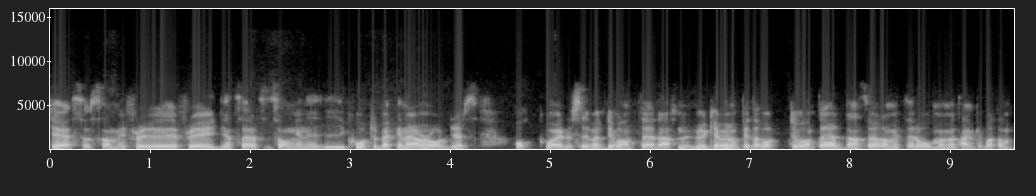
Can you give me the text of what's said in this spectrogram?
pjäser som i Free, free Agents här säsongen i quarterbacken Aaron Rodgers och wide receiver Devonte Adams. Nu, nu kan vi nog peta bort Devonte Adams, det har de inte råd med med tanke på att de,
